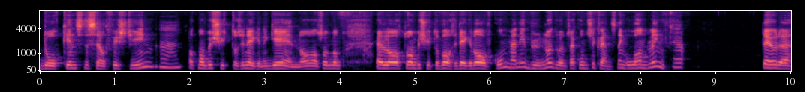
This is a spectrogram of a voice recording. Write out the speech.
Dawkins the selfish gene. Mm. At man beskytter sine egne gener, altså man, eller at man beskytter bare sitt eget avkom. Men i bunn og grunn så er konsekvensen en god handling. Ja. Det er jo det.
